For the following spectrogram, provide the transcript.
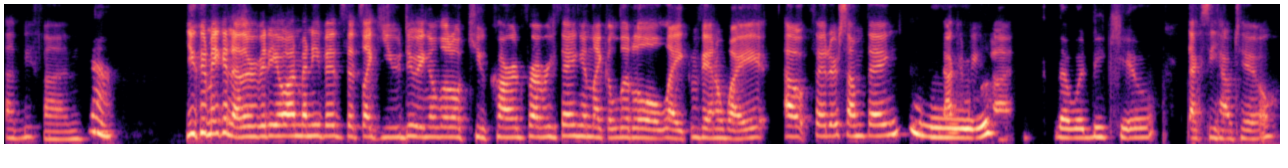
That'd be fun. Yeah. You could make another video on ManyVids that's like you doing a little cue card for everything and like a little like Vanna White outfit or something. That could be fun. that would be cute. Sexy how to.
